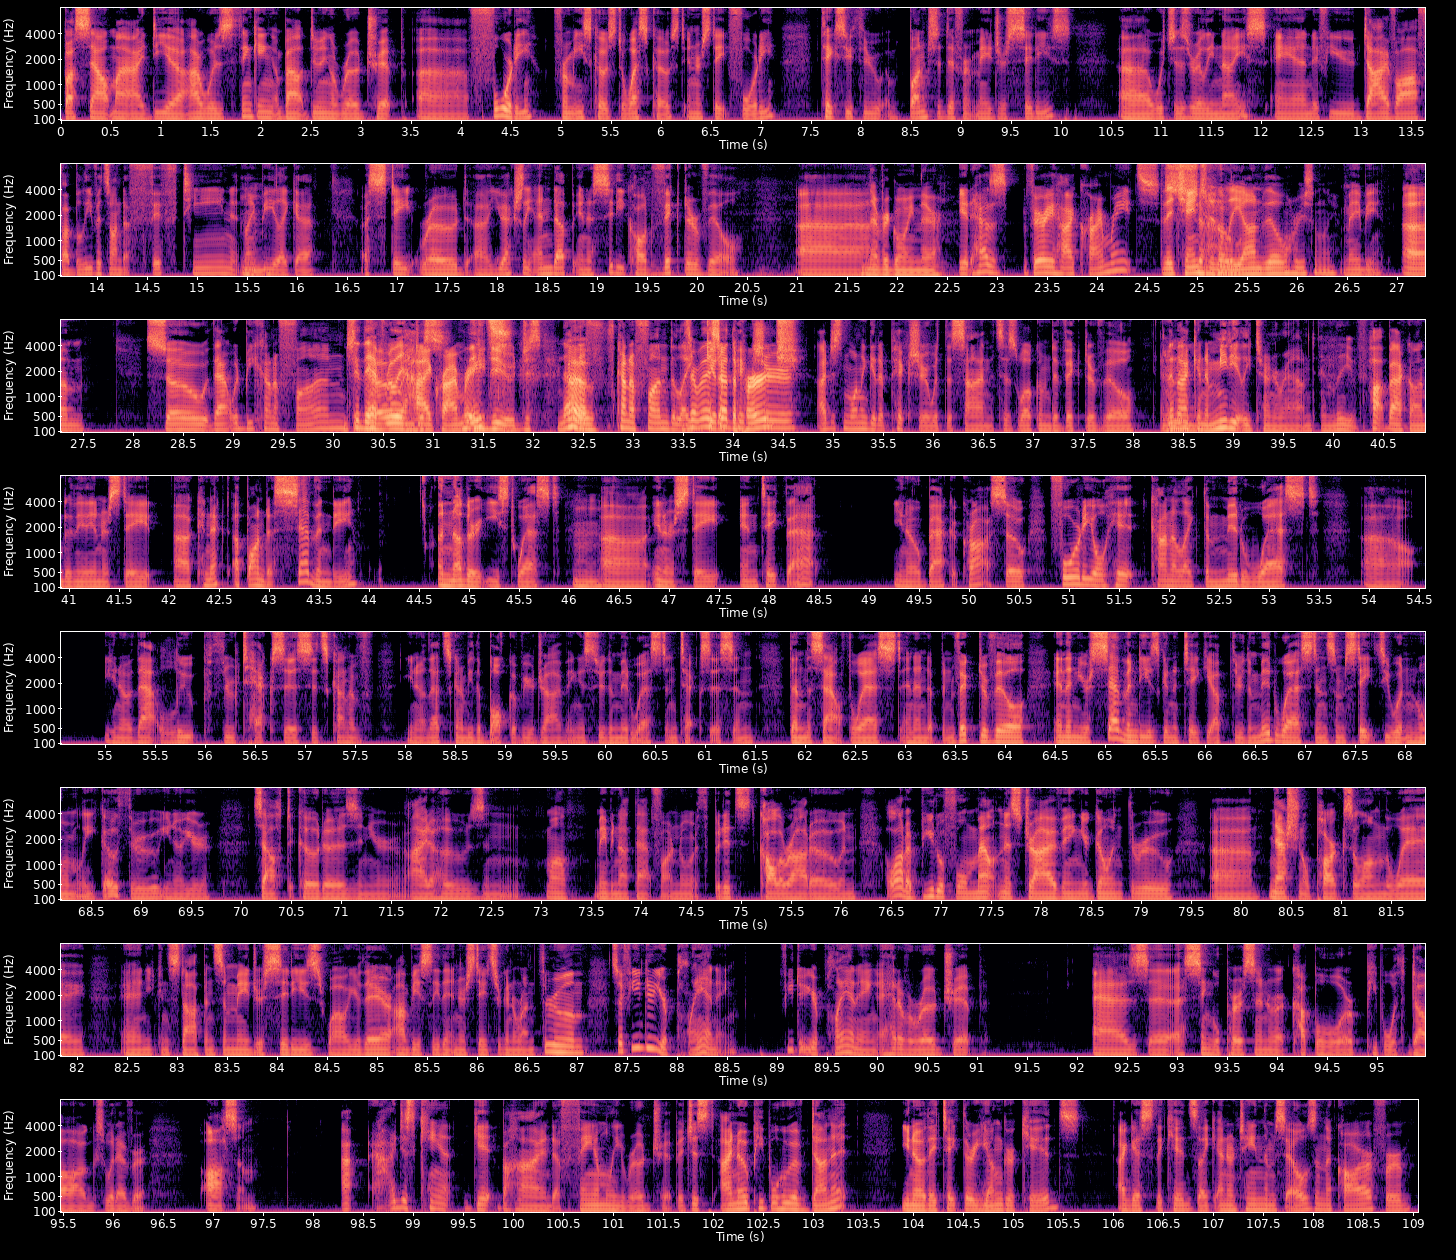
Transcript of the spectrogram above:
busts out my idea i was thinking about doing a road trip uh, 40 from east coast to west coast interstate 40 takes you through a bunch of different major cities uh, which is really nice and if you dive off i believe it's onto 15 it might be like a a state road. Uh, you actually end up in a city called Victorville. Uh, Never going there. it has very high crime rates. They change it to Leonville recently? Maybe. Um, so that would be kind of fun. to they have really high just- crime They rates? do. Just No. kind of, kind of fun to like that where they start the purge? I just want to get a picture with the sign that says "Welcome to Victorville," And and, then, I can immediately turn around And leave. hop back onto the interstate, uh, connect up onto 70, another east west Mm-hmm. uh, interstate, and take that, you know, back across. So 40 will hit kind of like the Midwest, uh, you know that loop through Texas. It's kind of you know that's going to be the bulk of your driving is through the Midwest and Texas, and then the Southwest, and end up in Victorville, and then your 70 is going to take you up through the Midwest and some states you wouldn't normally go through. You know your South Dakotas and your Idahos and well maybe not that far north, but it's Colorado and a lot of beautiful mountainous driving. You're going through uh, national parks along the way, and you can stop in some major cities while you're there. Obviously, the interstates are going to run through them. So if you do your planning, if you do your planning ahead of a road trip as a, a single person or a couple or people with dogs, whatever, awesome. I, I just can't get behind a family road trip. It just I know people who have done it. You know, they take their younger kids. I guess the kids like entertain themselves in the car for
